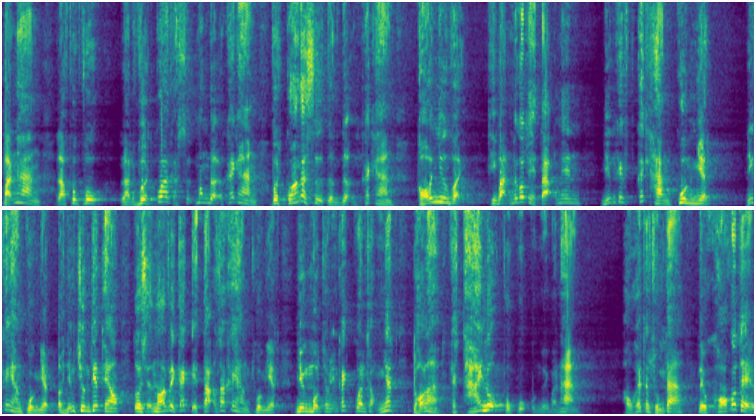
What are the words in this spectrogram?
bán hàng là phục vụ, là vượt qua cả sự mong đợi của khách hàng, vượt qua cả sự tưởng tượng của khách hàng. Có như vậy thì bạn mới có thể tạo nên những cái khách hàng cuồng nhiệt, những khách hàng cuồng nhiệt ở những chương tiếp theo. Tôi sẽ nói về cách để tạo ra khách hàng cuồng nhiệt, nhưng một trong những cách quan trọng nhất đó là cái thái độ phục vụ của người bán hàng hầu hết cho chúng ta đều khó có thể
